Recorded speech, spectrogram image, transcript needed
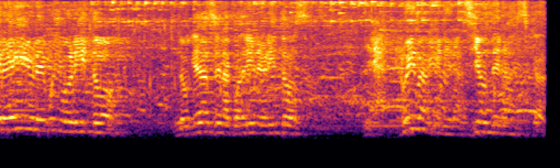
Increíble, muy bonito lo que hace la cuadrilla Negritos, la nueva generación de Nazca.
